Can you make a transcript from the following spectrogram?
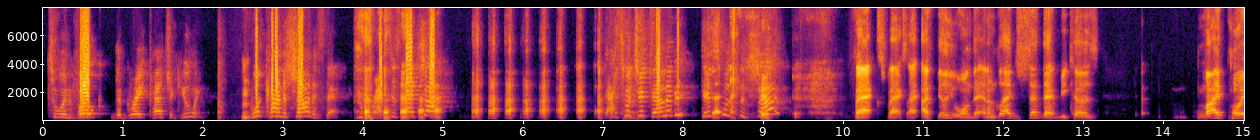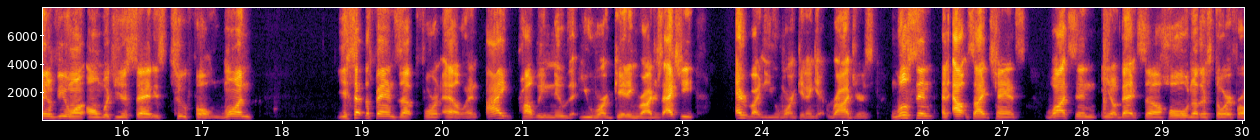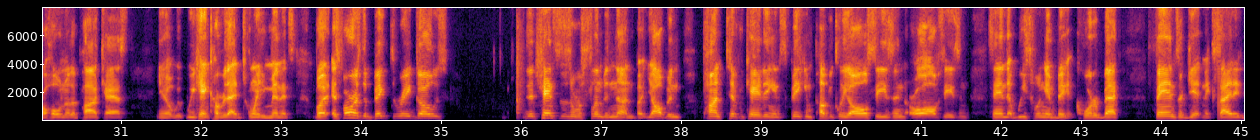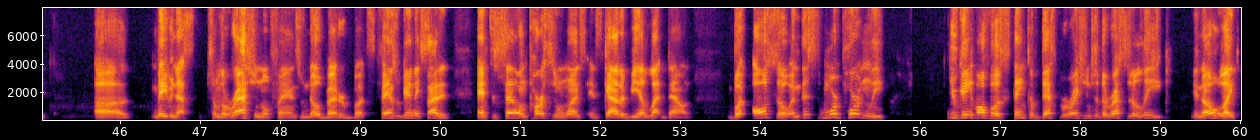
to invoke the great Patrick Ewing. Hmm. what kind of shot is that? You practice that shot? That's what you're telling me? This was the shot? Facts, facts. I, I feel you on that. And I'm glad you said that because my point of view on, on what you just said is twofold. One, you set the fans up for an L, and I probably knew that you weren't getting Rodgers. Actually, everybody knew you weren't going to get Rodgers. Wilson, an outside chance. Watson, you know, that's a whole nother story for a whole nother podcast. You know, we, we can't cover that in 20 minutes. But as far as the big three goes, the chances were slim to none. But y'all been pontificating and speaking publicly all season or all season, saying that we swing in big at quarterback. Fans are getting excited. Uh, maybe not some of the rational fans who know better, but fans were getting excited. And to settle on Carson Wentz, it's got to be a letdown. But also, and this more importantly, you gave off a stink of desperation to the rest of the league. You know, like,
